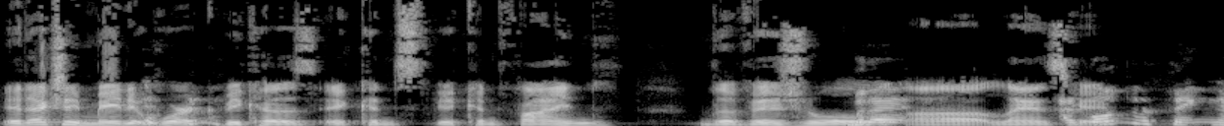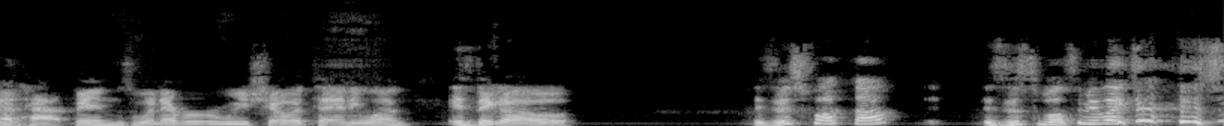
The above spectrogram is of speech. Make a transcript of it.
it actually made it work because it can, it confined the visual, I- uh, landscape. I love the thing that happens whenever we show it to anyone is they go, "Is this fucked up? Is this supposed to be like this?"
